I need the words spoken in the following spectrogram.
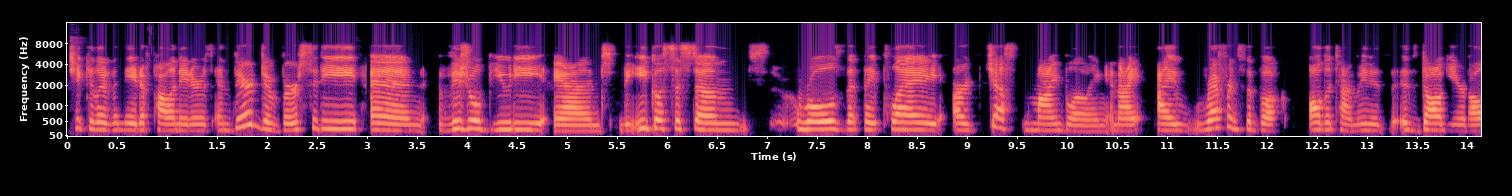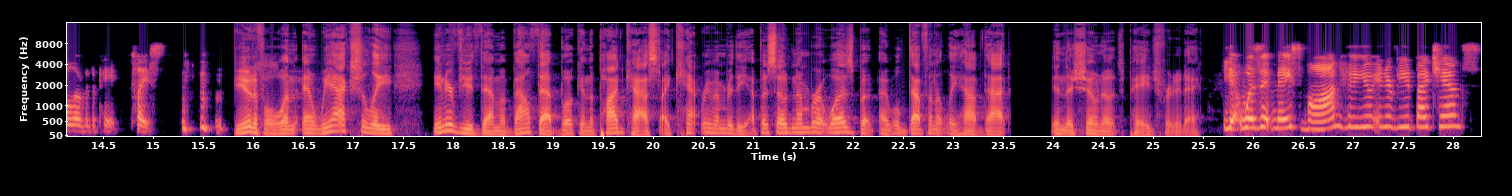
particular the native pollinators and their diversity and visual beauty and the ecosystems uh, roles that they play are just mind blowing. And I, I reference the book all the time. I mean, it's, it's dog eared all over the place. Beautiful. And, and we actually interviewed them about that book in the podcast. I can't remember the episode number it was, but I will definitely have that in the show notes page for today. Yeah, was it Mace Vaughan who you interviewed by chance?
